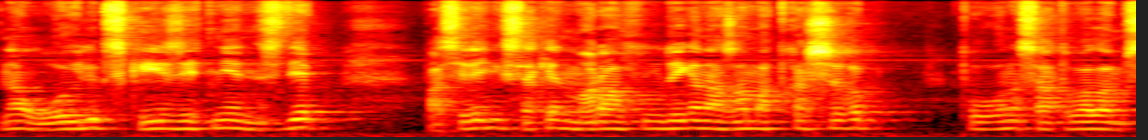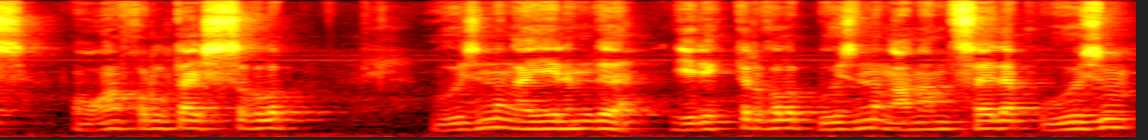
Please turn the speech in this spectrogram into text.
мына ойликс кизетінен іздеп посредник сәкен маратұлы деген азаматқа шығып туоны сатып аламыз. Оған құрылтайшысы қылып өзімнің әйелімді директор қылып өзімнің анамды сайлап өзім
